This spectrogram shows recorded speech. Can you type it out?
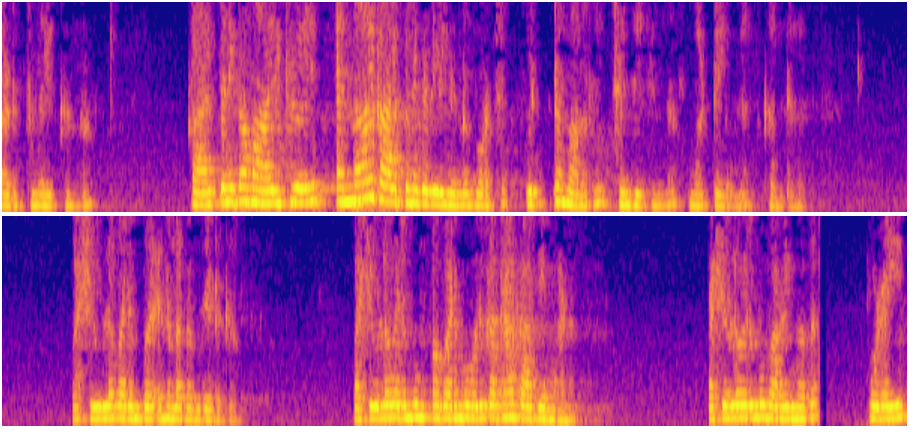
അടുത്തു നിൽക്കുന്ന കാൽപ്പനികമായിരിക്കുകയും എന്നാൽ കാൽപ്പനികതയിൽ നിന്നും കുറച്ച് വിട്ടുമാറി ചിന്തിക്കുന്ന മട്ടിലുള്ള കവിതകൾ. പശയുള്ള വരമ്പ് എന്നുള്ള കവിത എടുക്കാം. പശയുള്ള വരമ്പും വരുമ്പോ ഒരു കഥാകാവ്യമാണ്. പശുവിള വരമ്പ് പറയുന്നത് പുഴയും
